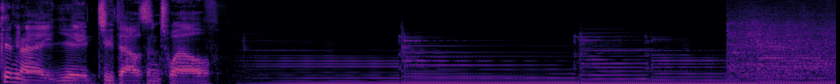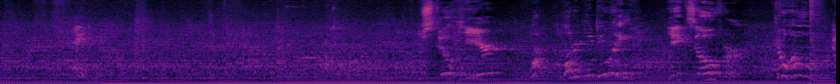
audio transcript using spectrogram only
Good, night, night Yig 2012. Hey. You're still here? What, what are you doing? Yig's over. Go home.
